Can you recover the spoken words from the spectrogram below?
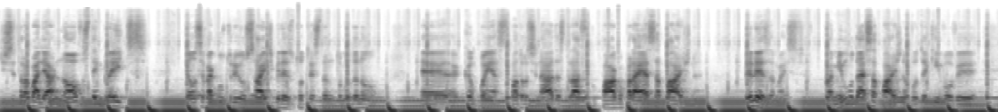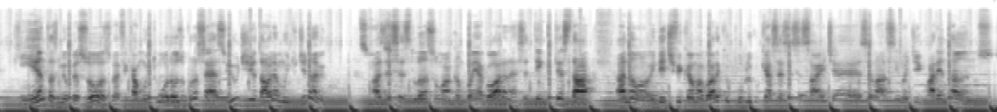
de se trabalhar novos templates. Então você vai construir um site, beleza, estou testando, estou mandando é, campanhas patrocinadas, tráfego pago para essa página. Beleza, mas para mim mudar essa página, vou ter que envolver 500 mil pessoas, vai ficar muito moroso o processo. E o digital é muito dinâmico. Sim. Às vezes você lança uma campanha agora, né? Você tem que testar. Ah, não, identificamos agora que o público que acessa esse site é, sei lá, acima de 40 anos.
